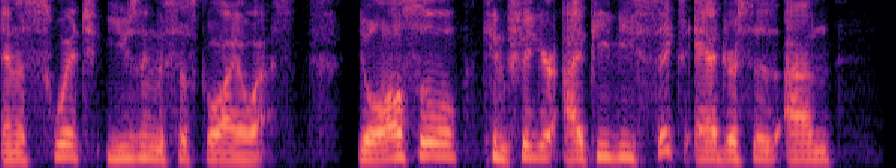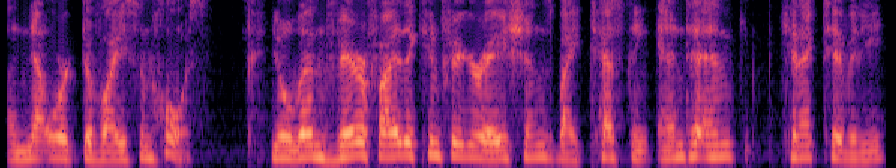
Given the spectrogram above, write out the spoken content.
and a switch using the Cisco IOS. You'll also configure IPv6 addresses on a network device and host. You'll then verify the configurations by testing end to end connectivity.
